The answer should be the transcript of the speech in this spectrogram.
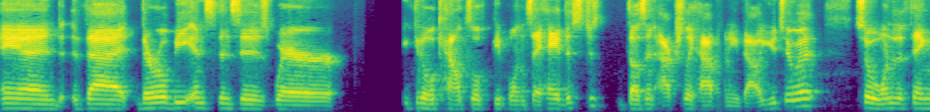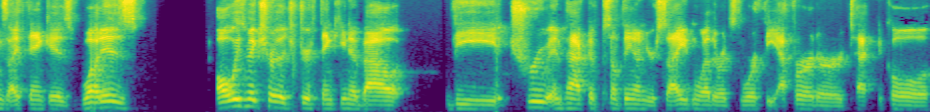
and that there will be instances where you'll counsel people and say, hey, this just doesn't actually have any value to it. So, one of the things I think is what is always make sure that you're thinking about the true impact of something on your site and whether it's worth the effort or technical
